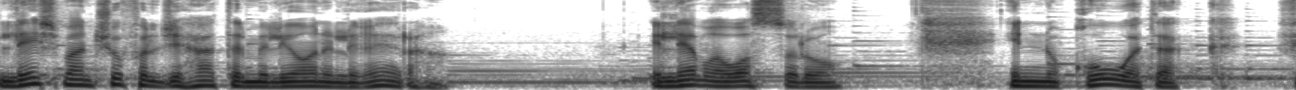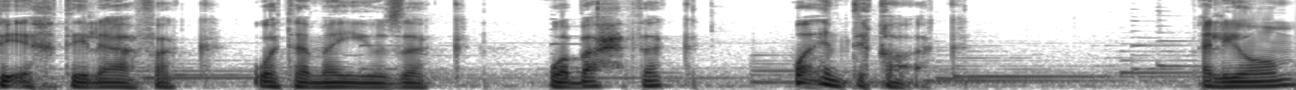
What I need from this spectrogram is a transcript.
ليش ما نشوف الجهات المليون اللي غيرها؟ اللي أبغى أوصله إنه قوتك في اختلافك وتميزك وبحثك وانتقائك. اليوم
